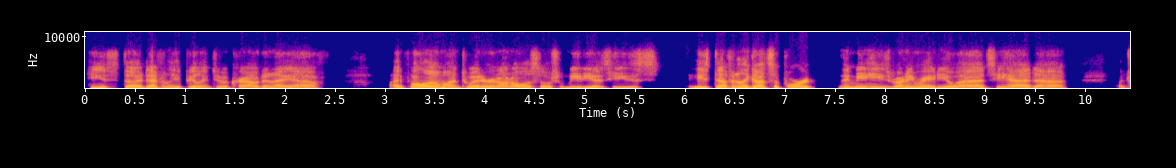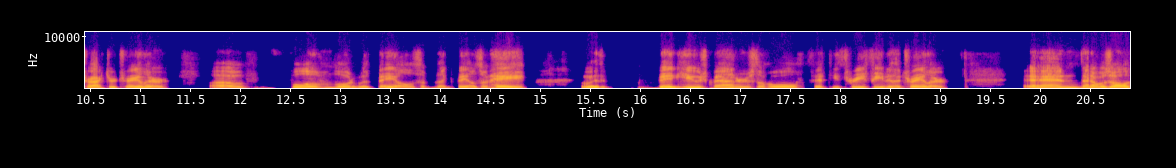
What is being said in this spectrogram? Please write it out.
he's uh, definitely appealing to a crowd, and I uh, I follow him on Twitter and on all his social medias. He's he's definitely got support. I mean, he's running radio ads. He had a tractor trailer of full of loaded with bales of like bales of hay, with big huge banners the whole 53 feet of the trailer, and that was all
